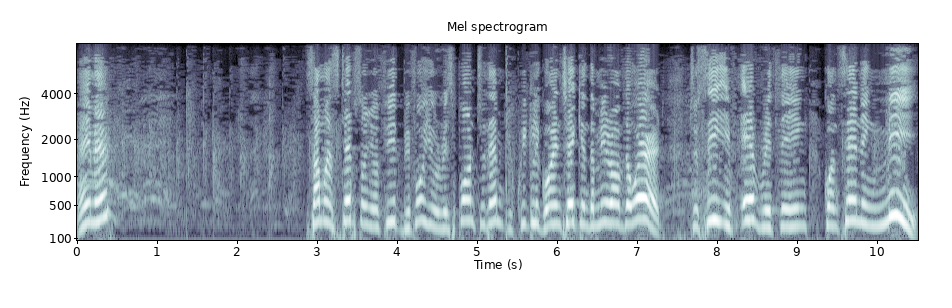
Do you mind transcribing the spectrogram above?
Amen. Someone steps on your feet, before you respond to them, you quickly go and check in the mirror of the word to see if everything concerning me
